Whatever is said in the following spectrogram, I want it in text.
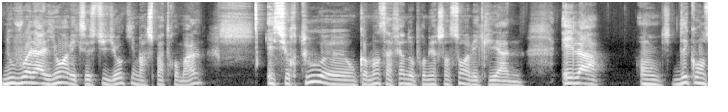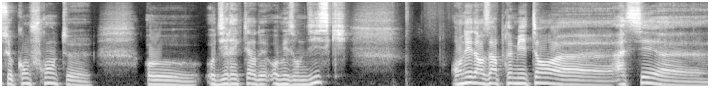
Nous voilà à Lyon avec ce studio qui marche pas trop mal. Et surtout, euh, on commence à faire nos premières chansons avec Liane. Et là, on- dès qu'on se confronte euh, au, au directeur de, aux maisons de disques, on est dans un premier temps euh, assez, euh,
